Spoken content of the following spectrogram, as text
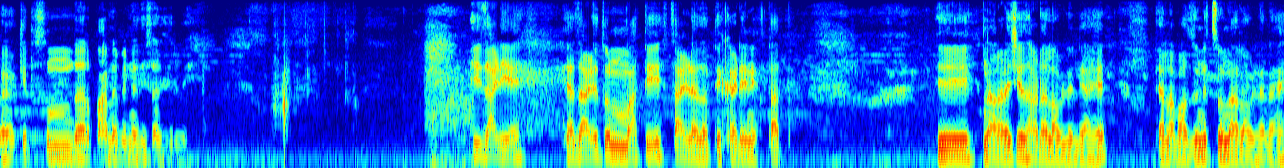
बघा किती सुंदर पानं बिनं दिसतात हिरवी. ही जाळी आहे. या जाळीतून माती चाळल्या जाते खडे निघतात. ही नारळाची झाडं लावलेली आहेत. त्याला बाजूने चुना लावलेला आहे.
